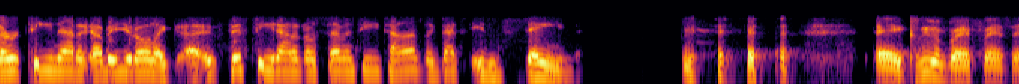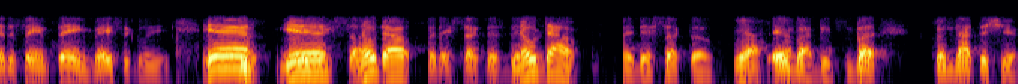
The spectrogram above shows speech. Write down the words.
13 out of I mean you know like uh, 15 out of those 17 times like that's insane. hey, Cleveland brand fans said the same thing basically, Yeah, they- yeah, they suck. no doubt. but they suck. That's No doubt. They they suck though. Yeah. Everybody beats them, but but not this year.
